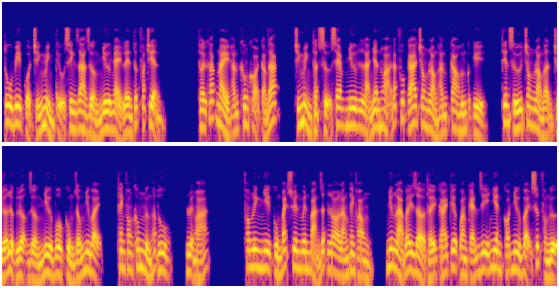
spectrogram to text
tu vi của chính mình tựu sinh ra dường như nhảy lên thức phát triển. Thời khắc này hắn không khỏi cảm giác, chính mình thật sự xem như là nhân họa đắc phúc cá trong lòng hắn cao hứng cực kỳ, thiên sứ trong lòng ẩn chứa lực lượng dường như vô cùng giống như vậy, Thanh Phong không ngừng hấp thu, luyện hóa. Phong Linh Nhi cùng Bách Xuyên nguyên bản rất lo lắng Thanh Phong, nhưng là bây giờ thấy cái kia quang kén dĩ nhiên có như vậy sức phòng ngự,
